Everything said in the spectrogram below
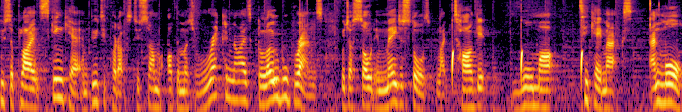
who supply skincare and beauty products to some of the most recognized global brands which are sold in major stores like Target, Walmart, TK Maxx, and more.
